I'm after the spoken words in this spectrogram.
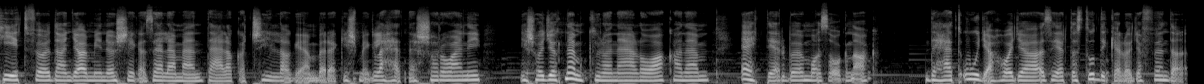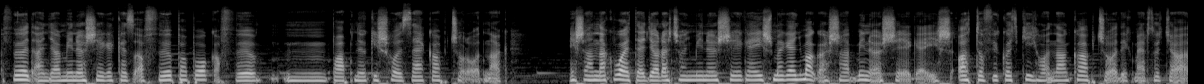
hét földangyal minőség, az elementálak, a csillagemberek is még lehetne sorolni, és hogy ők nem különállóak, hanem egy térből mozognak de hát úgy, ahogy azért azt tudni kell, hogy a föld, földangyal minőségekhez a főpapok, a fő mm, is hozzá kapcsolódnak. És annak volt egy alacsony minősége is, meg egy magasabb minősége is. Attól függ, hogy ki honnan kapcsolódik, mert hogyha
